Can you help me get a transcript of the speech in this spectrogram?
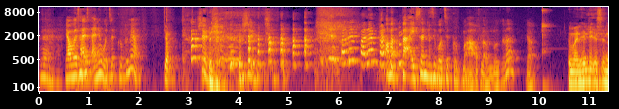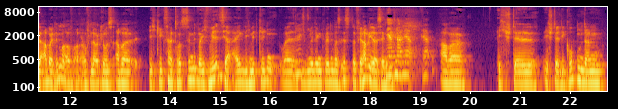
Naja. Ja, aber es heißt eine WhatsApp-Gruppe mehr. Ja. Schön. Schön. Aber bei euch sind diese WhatsApp-Gruppen auch auf lautlos, oder? Ja. Mein Handy ist in der Arbeit immer auf, auf lautlos, aber ich krieg's halt trotzdem mit, weil ich will's ja eigentlich mitkriegen, weil ich mir denke, wenn was ist, dafür habe ich das Handy. Ja, klar. Ja, ja. Aber ich stelle ich stell die Gruppen dann,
